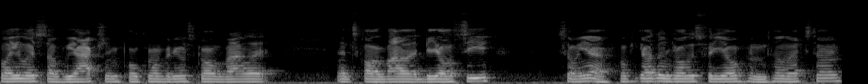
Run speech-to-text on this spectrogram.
playlist of reaction Pokemon videos, Scarlet Violet and called Violet DLC. So yeah, hope you guys enjoy this video. And until next time,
